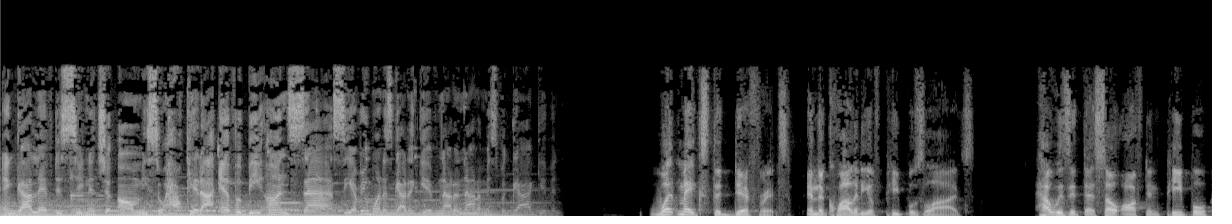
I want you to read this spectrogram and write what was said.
And God left his signature on me. So how could I ever be unsigned? See, everyone has got a gift, not anonymous, but God given. What makes the difference in the quality of people's lives? How is it that so often people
